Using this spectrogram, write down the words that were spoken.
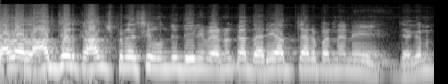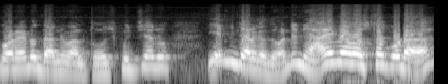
చాలా లార్జర్ కాన్స్పిరసీ ఉంది దీని వెనుక. దర్యాప్తు జరపండి జగన్ కోరాడు దాన్ని వాళ్ళు తోసిపుచ్చారు. ఏమీ జరగదు. అంటే న్యాయ వ్యవస్థ కూడా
